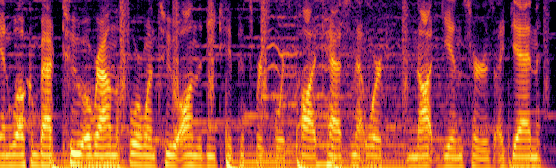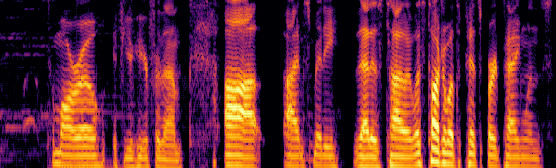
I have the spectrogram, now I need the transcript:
And welcome back to Around the 412 on the DK Pittsburgh Sports Podcast Network. Not Yinzers. Again, tomorrow if you're here for them. Uh, I'm Smitty. That is Tyler. Let's talk about the Pittsburgh Penguins.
